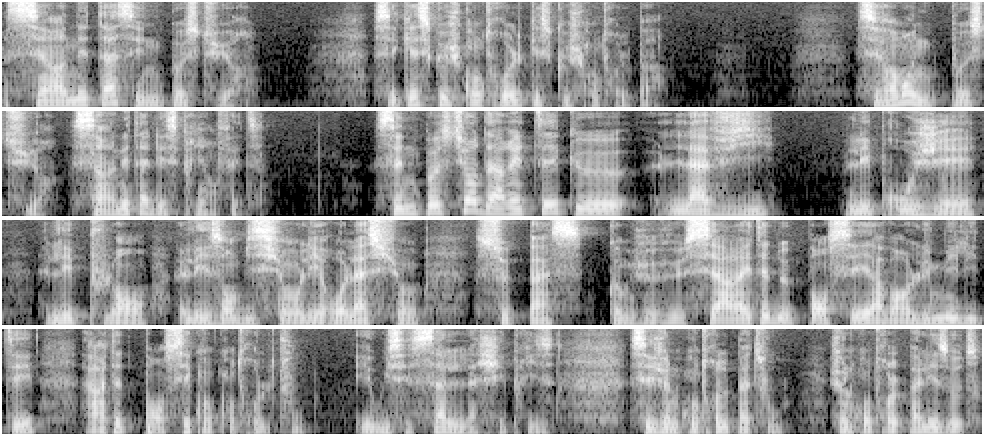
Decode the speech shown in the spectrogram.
c'est un état, c'est une posture. C'est qu'est-ce que je contrôle, qu'est-ce que je contrôle pas. C'est vraiment une posture. C'est un état d'esprit, en fait. C'est une posture d'arrêter que la vie, les projets, les plans, les ambitions, les relations se passent comme je veux. C'est arrêter de penser, avoir l'humilité, arrêter de penser qu'on contrôle tout. Et oui, c'est ça le lâcher prise. C'est je ne contrôle pas tout. Je ne contrôle pas les autres.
